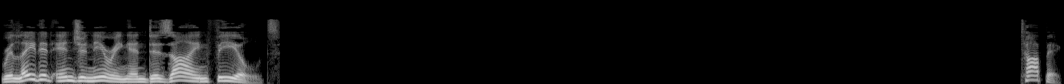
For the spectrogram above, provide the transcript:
Related engineering and design fields. Topic:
